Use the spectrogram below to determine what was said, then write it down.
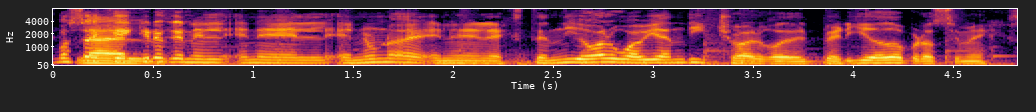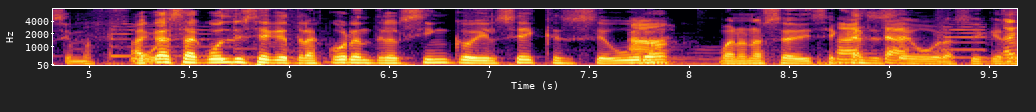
vos sabés que la- creo que en el, en el, en uno, en el extendido algo habían dicho algo del periodo, pero se me, se me fue. Acá Sakul dice que transcurre entre el 5 y el 6, casi seguro. Bueno, no sé, dice casi está. seguro, así que no,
